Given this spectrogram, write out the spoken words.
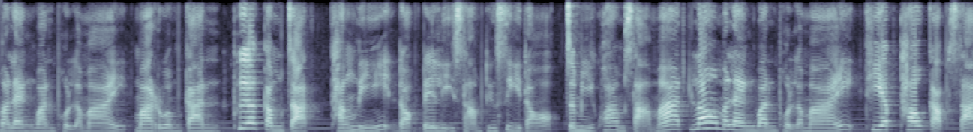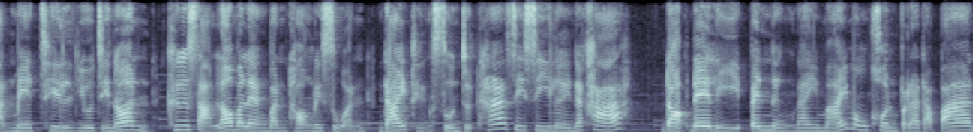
แมลงวันผลไม้มารวมกัน เพื่อกำจัดทั้งนี้ดอกเดลี3-4 ดอก จะมีความสามารถล่อแมลงวันผลไม้ เทียบเท่ากับสารเมทิลยูจินอลคือสารล่อแมลงวันทองในสวนได้ถึง 0.5 ซีซีเลยนะคะ ดอกเดลีเป็นหนึ่งในไม้มงคลประดับบ้าน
